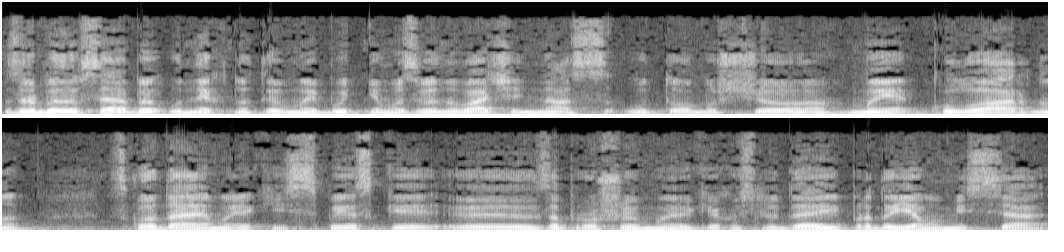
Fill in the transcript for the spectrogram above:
зробили все, аби уникнути в майбутньому звинувачень нас у тому, що ми кулуарно складаємо якісь списки, запрошуємо якихось людей, продаємо місця.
